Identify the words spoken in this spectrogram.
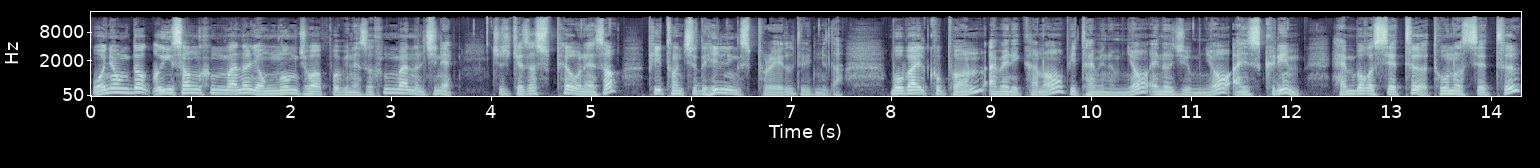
원용덕 의성 흑마늘 영농조합법인에서 흑마늘 진액, 주식회사 수페온에서 피톤치드 힐링 스프레이를 드립니다. 모바일 쿠폰, 아메리카노, 비타민 음료, 에너지 음료, 아이스크림, 햄버거 세트, 도넛 세트,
